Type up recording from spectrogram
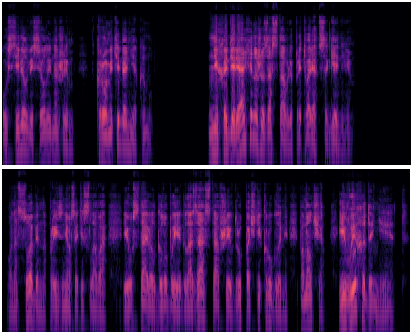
усилил веселый нажим. Кроме тебя некому. Не Ходеряхина же заставлю притворяться гением. Он особенно произнес эти слова и уставил голубые глаза, ставшие вдруг почти круглыми, помолчал. И выхода нет.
